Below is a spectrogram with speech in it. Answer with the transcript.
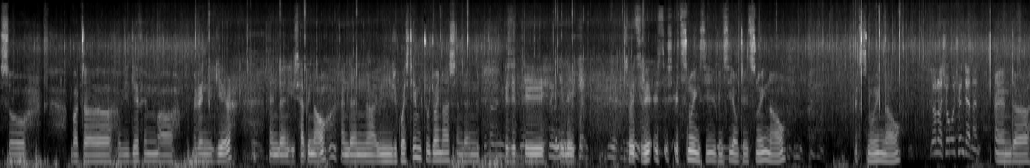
So, but uh, we gave him uh, rainy gear and then he's happy now and then uh, we request him to join us and then visit the, the lake so it's, it's it's it's snowing see you can see out here it's snowing now it's snowing now and uh,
